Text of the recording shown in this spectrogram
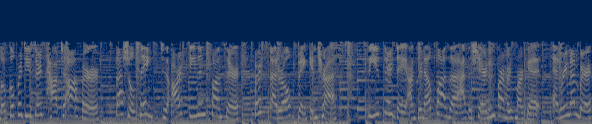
local producers have to offer. Special thanks to our season sponsor, First Federal Bank and Trust. See you Thursday on Grinnell Plaza at the Sheridan Farmers Market. And remember,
